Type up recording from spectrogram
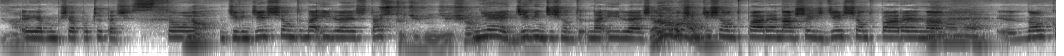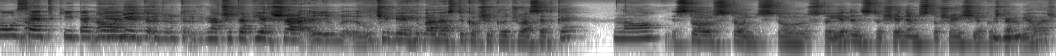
No. ja bym musiała poczytać, 190 na ileś, tak? 190? Nie, 90 na ileś, No, albo no. 80 parę na 60 parę No, na, no, no. y, no koło setki takie. No nie, to, to, to, znaczy ta pierwsza y, u ciebie chyba raz tylko przekroczyła setkę? No, 100, 100, 100, 101, 107, 106 jakoś Mhm. tak miałaś.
